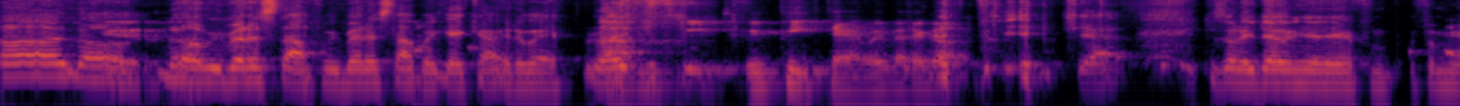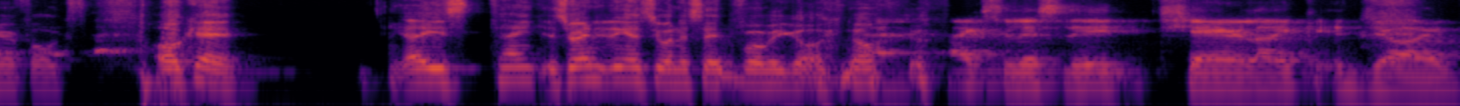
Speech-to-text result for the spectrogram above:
Oh no, no, we better stop. We better stop and get carried away. Right. we, peaked, we peaked there. We better go. yeah. There's only down here from, from here, folks. Okay. Guys, thank is there anything else you want to say before we go? No. Uh, thanks for listening. Share, like, enjoy.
